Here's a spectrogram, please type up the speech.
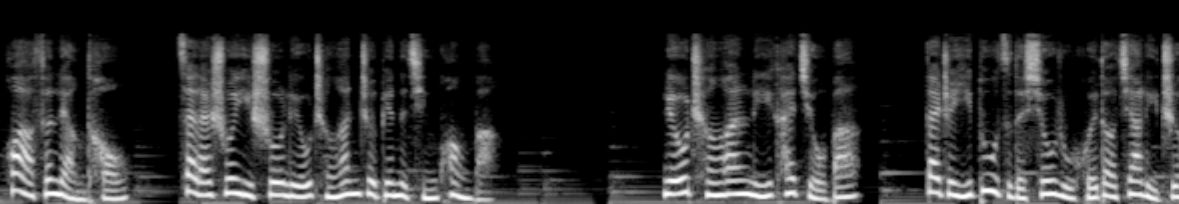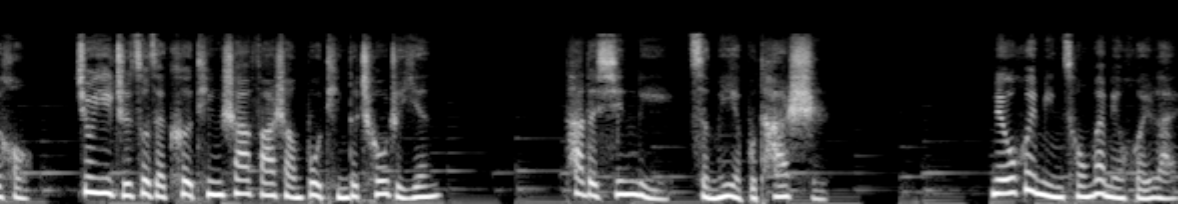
话分两头，再来说一说刘承安这边的情况吧。刘承安离开酒吧，带着一肚子的羞辱回到家里之后，就一直坐在客厅沙发上，不停的抽着烟。他的心里怎么也不踏实。刘慧敏从外面回来，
